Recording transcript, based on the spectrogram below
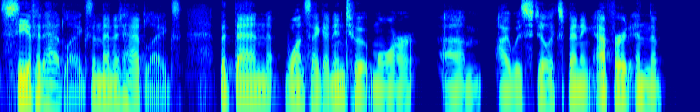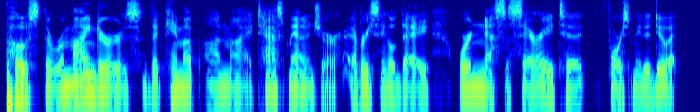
see if it had legs. And then it had legs. But then once I got into it more, um, I was still expending effort and the post the reminders that came up on my task manager every single day were necessary to force me to do it.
